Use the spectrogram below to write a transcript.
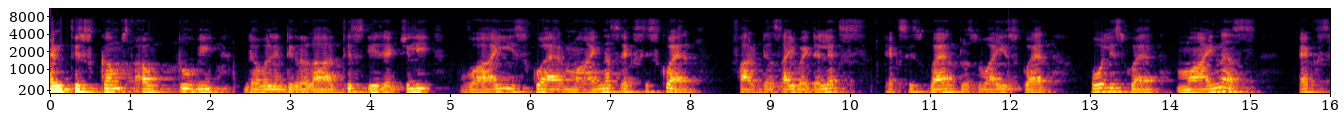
and this comes out to be double integral r. This is actually y square minus x square for del psi by del x x square plus y square whole square minus x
